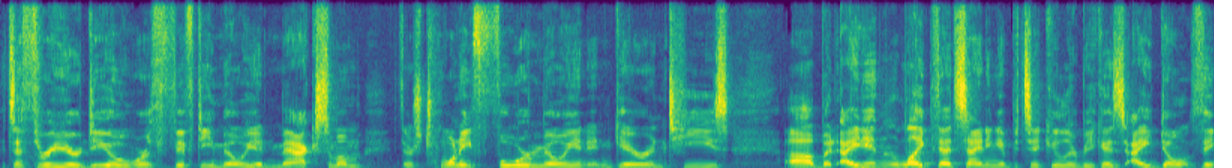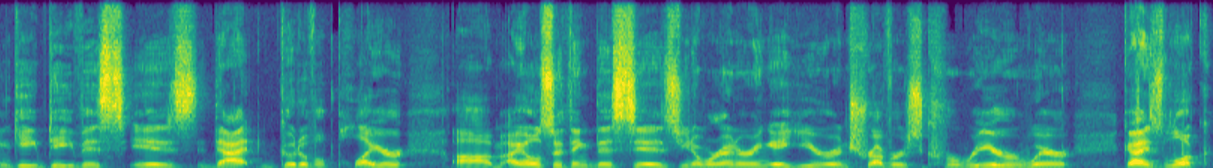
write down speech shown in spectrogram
It's a three-year deal worth 50 million maximum. There's 24 million in guarantees. Uh, but I didn't like that signing in particular because I don't think Gabe Davis is that good of a player. Um, I also think this is, you know, we're entering a year in Trevor's career where, guys, look,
